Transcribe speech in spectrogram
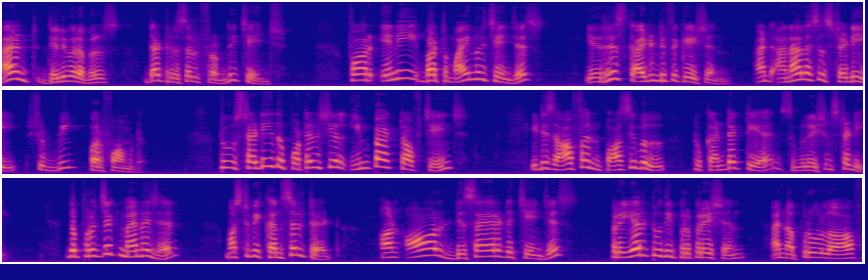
and deliverables that result from the change. For any but minor changes, a risk identification and analysis study should be performed. To study the potential impact of change, it is often possible to conduct a simulation study. The project manager must be consulted on all desired changes prior to the preparation and approval of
